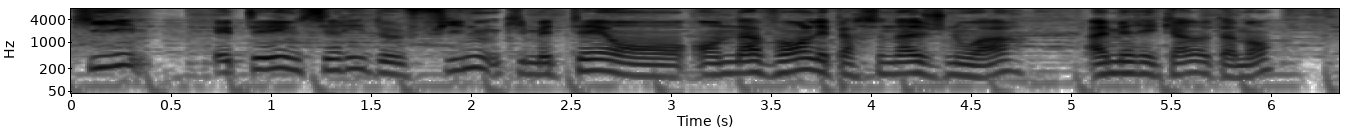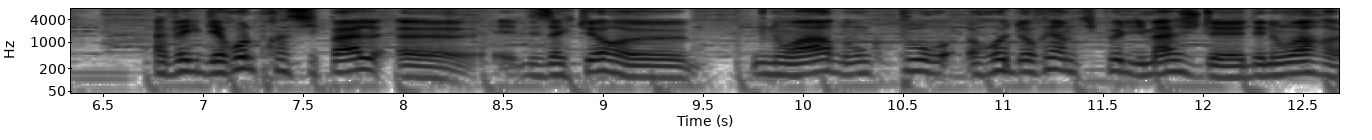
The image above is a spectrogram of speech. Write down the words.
qui était une série de films qui mettaient en, avant les personnages noirs, américains notamment, avec des rôles principaux euh, des acteurs noirs, donc pour redorer un petit peu l'image des, noirs,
